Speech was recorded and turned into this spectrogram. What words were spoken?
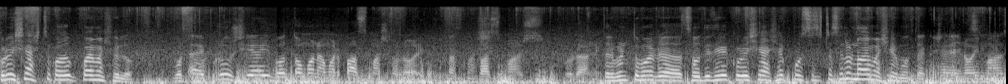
ক্রোয়েশিয়া আসছো কত কয় মাস হলো? ক্রুশিয়াই বর্তমান আমার পাঁচ মাস হলো আর কি। পাঁচ মাস। পাঁচ মাস তার মানে তোমার সৌদি থেকে ক্রোয়েশিয়া আসার প্রসেসটা ছিল নয় মাসের মতো একটা হ্যাঁ নয় মাস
